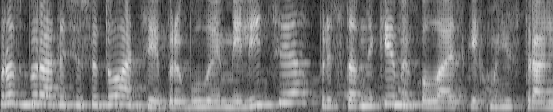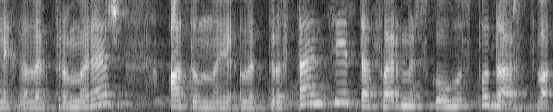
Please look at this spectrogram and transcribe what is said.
Розбиратись у ситуації прибули міліція, представники Миколаївських магістральних електромереж, атомної електростанції та фермерського господарства,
